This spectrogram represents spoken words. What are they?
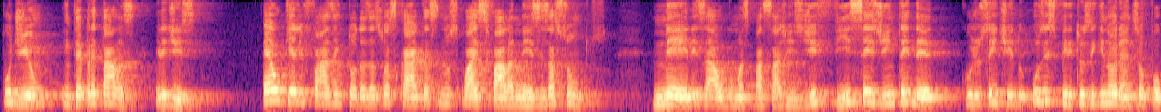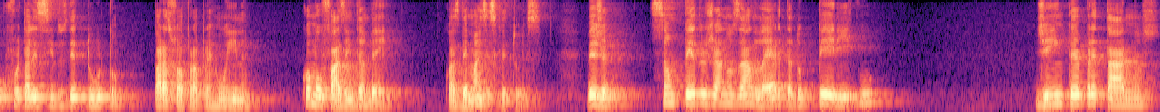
podiam interpretá-las. Ele diz: é o que ele faz em todas as suas cartas, nos quais fala nesses assuntos. Neles há algumas passagens difíceis de entender, cujo sentido os espíritos ignorantes ou pouco fortalecidos deturpam para sua própria ruína, como o fazem também com as demais escrituras. Veja, São Pedro já nos alerta do perigo de interpretarmos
